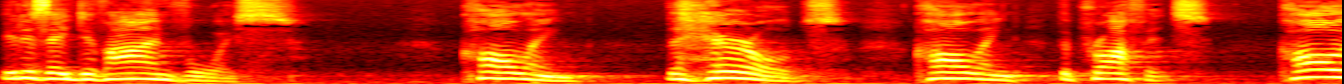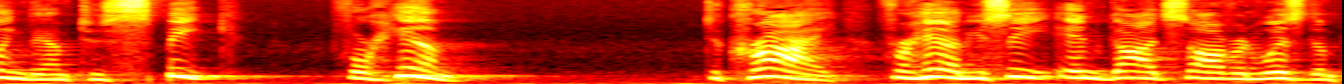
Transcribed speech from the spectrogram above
It is a divine voice calling the heralds, calling the prophets, calling them to speak for Him, to cry for Him. You see, in God's sovereign wisdom,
